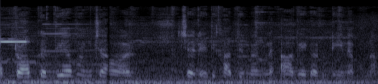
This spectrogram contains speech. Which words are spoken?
अब ड्रॉप कर दिया अब हम और चले, दिखाती हूँ मैं आगे का रूटीन अपना।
